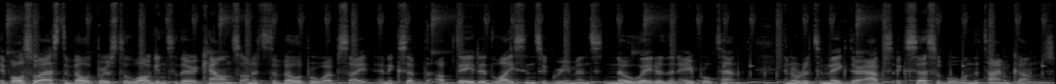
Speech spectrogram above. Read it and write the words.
They've also asked developers to log into their accounts on its developer website and accept the updated license agreements no later than April 10th in order to make their apps accessible when the time comes.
